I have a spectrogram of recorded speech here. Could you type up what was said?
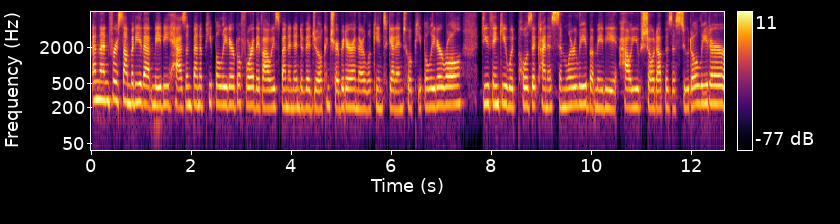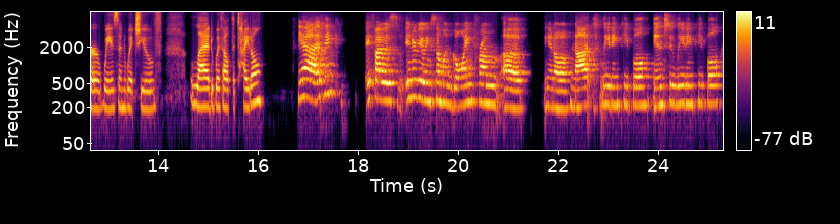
And then for somebody that maybe hasn't been a people leader before, they've always been an individual contributor and they're looking to get into a people leader role. Do you think you would pose it kind of similarly, but maybe how you've showed up as a pseudo leader or ways in which you've led without the title? Yeah, I think if I was interviewing someone going from a you know, not leading people into leading people.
